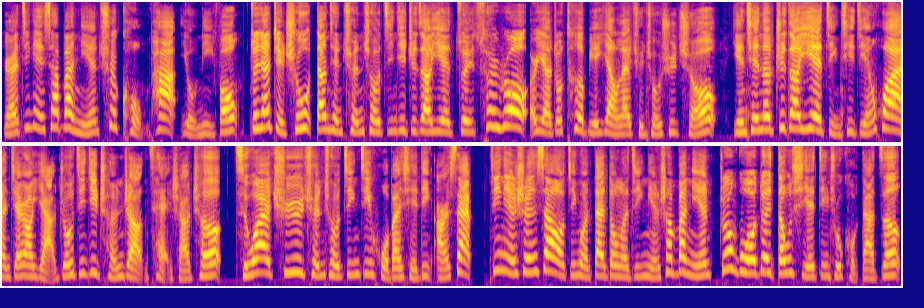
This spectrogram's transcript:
然而，今年下半年却恐怕有逆风。专家指出，当前全球经济制造业最脆弱，而亚洲特别仰赖全球需求。眼前的制造业景气减缓，将让亚洲经济成长踩刹车。此外，区域全全球经济伙伴协定 RCEP 今年生效，尽管带动了今年上半年中国对东协进出口大增，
